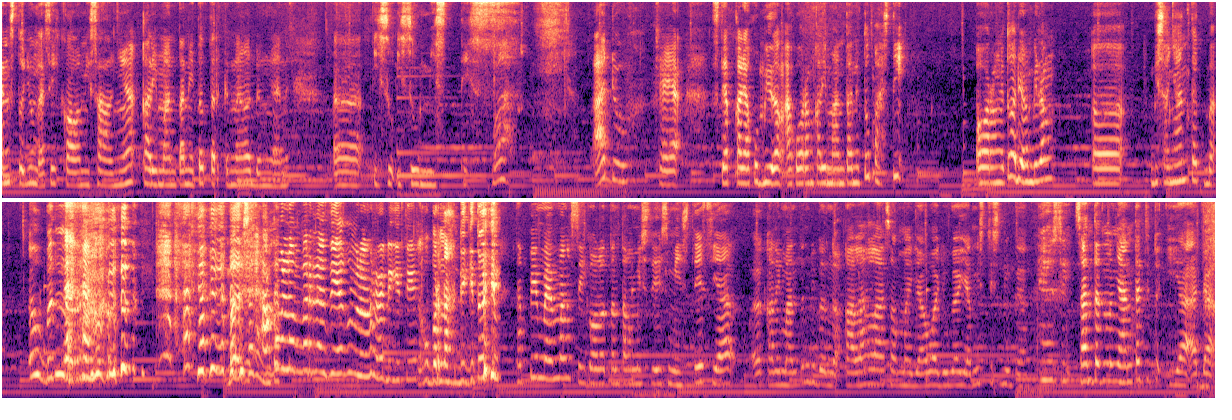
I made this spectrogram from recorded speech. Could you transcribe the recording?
kalian setuju nggak sih kalau misalnya Kalimantan itu terkenal dengan eh, isu-isu mistis? Wah. Aduh. Kayak setiap kali aku bilang aku orang Kalimantan itu pasti orang itu ada yang bilang eh, bisa nyantet mbak oh bener. Aku belum pernah sih aku belum pernah digituin. Aku pernah digituin. Tapi memang sih kalau tentang mistis-mistis ya eh, Kalimantan juga nggak kalah lah sama Jawa juga ya mistis juga. Iya sih. Santet menyantet itu iya ada.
